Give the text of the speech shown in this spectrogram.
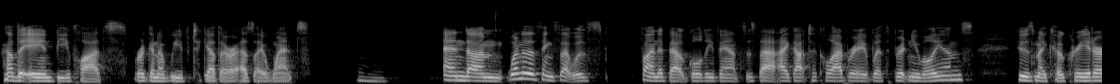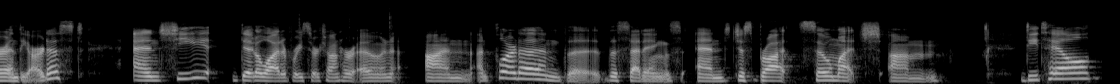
how the A and B plots were going to weave together as I went. Mm-hmm. And um, one of the things that was fun about Goldie Vance is that I got to collaborate with Brittney Williams, who's my co-creator and the artist, and she did a lot of research on her own on on Florida and the the settings, and just brought so much um, detail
